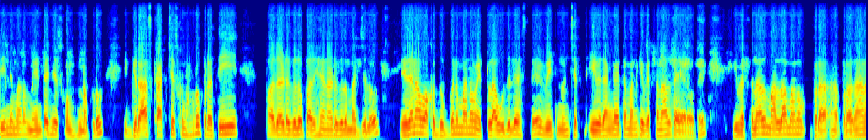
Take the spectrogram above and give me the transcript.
దీన్ని మనం మెయింటైన్ చేసుకుంటున్నప్పుడు ఈ గ్రాస్ కట్ చేసుకున్నప్పుడు ప్రతి పది అడుగులు పదిహేను అడుగుల మధ్యలో ఏదైనా ఒక దుబ్బను మనం ఇట్లా వదిలేస్తే వీటి నుంచి ఈ విధంగా అయితే మనకి విత్తనాలు తయారవుతాయి. ఈ విత్తనాలు మళ్ళీ మనం ప్ర ప్రధాన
